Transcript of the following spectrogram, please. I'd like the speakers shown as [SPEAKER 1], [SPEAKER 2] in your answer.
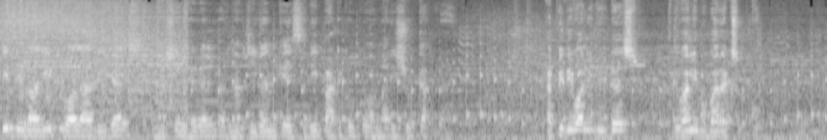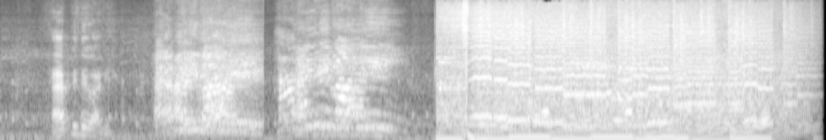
[SPEAKER 1] Happy Diwali to all our readers National Herald और नवजीवन के सभी पाठकों को हमारी शुभकामनाएँ।
[SPEAKER 2] हैप्पी दिवाली रीडर्स दिवाली मुबारक सबको।
[SPEAKER 3] Happy Diwali
[SPEAKER 4] happy Diwali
